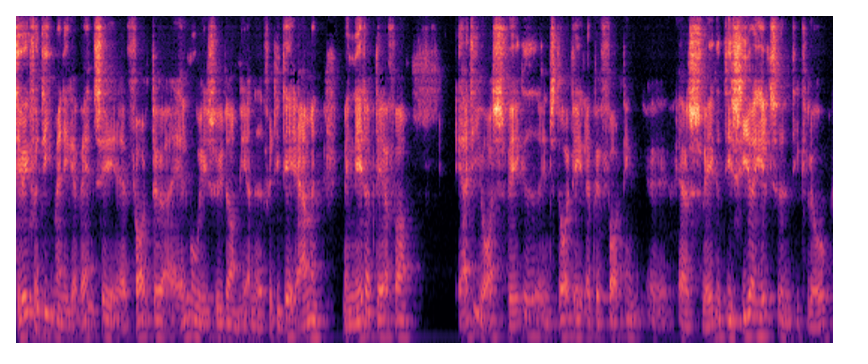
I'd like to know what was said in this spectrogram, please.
Det er jo ikke fordi, man ikke er vant til, at folk dør af alle mulige sygdomme hernede, fordi det er man, men netop derfor er de jo også svækket. En stor del af befolkningen øh, er svækket. De siger hele tiden, de er kloge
